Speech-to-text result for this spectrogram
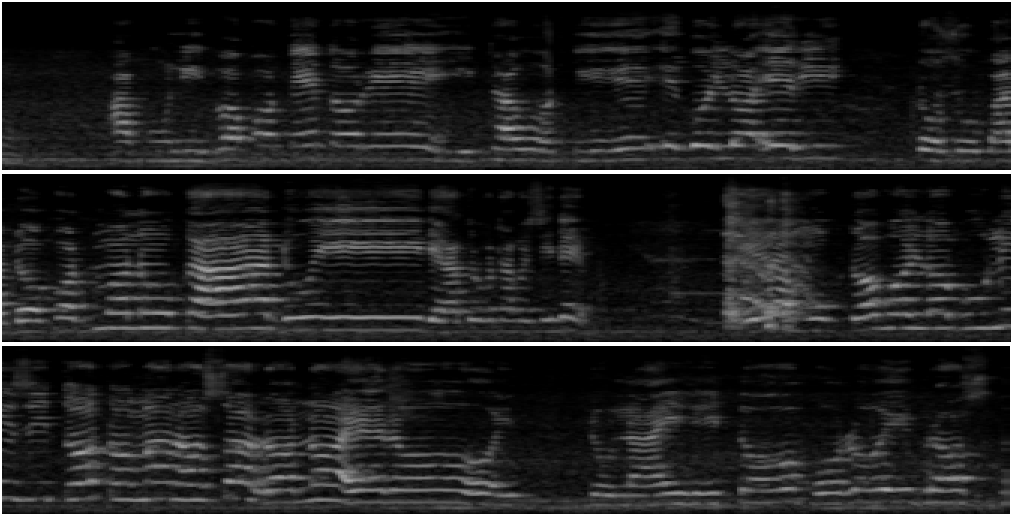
আপুনি ভকতে তৰে ইঠাৱতে গৈল এৰি তজু পাদ পদ্মনুকা দুই দেহাটোৰ কথা কৈছে দে এৰা মুক্ত বৈল বুলি জিত তোমাৰ চৰণ হেৰৈ দুনাই হিত পৰৈ ভ্ৰষ্ট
